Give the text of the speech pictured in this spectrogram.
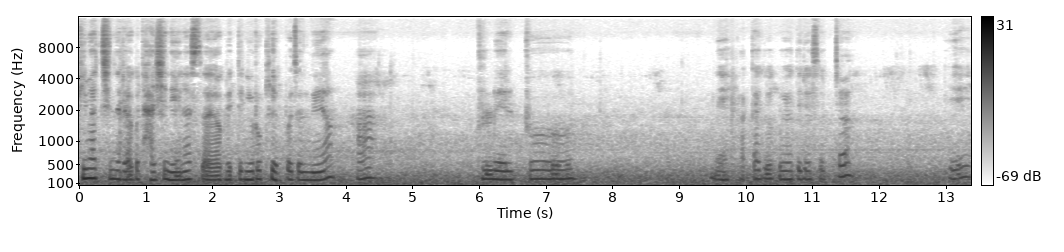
비 맞히느라고 다시 내놨어요 그랬더니 이렇게 예뻐졌네요 아 블루 엘프 네 아까도 보여드렸었죠 예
